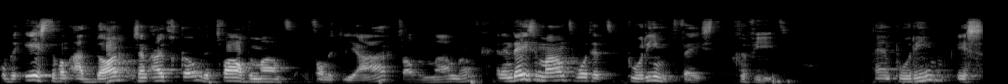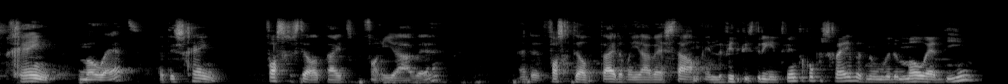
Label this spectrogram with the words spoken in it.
op de eerste van Adar zijn uitgekomen, de twaalfde maand van het jaar, twaalfde maandmaand. En in deze maand wordt het Purimfeest gevierd. En Purim is geen Moed, het is geen vastgestelde tijd van Yahweh. De vastgestelde tijden van Yahweh staan in Leviticus 23 opgeschreven, dat noemen we de Moedim.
